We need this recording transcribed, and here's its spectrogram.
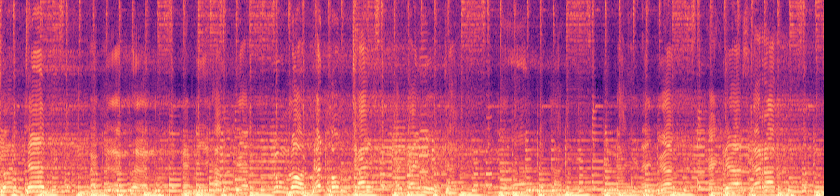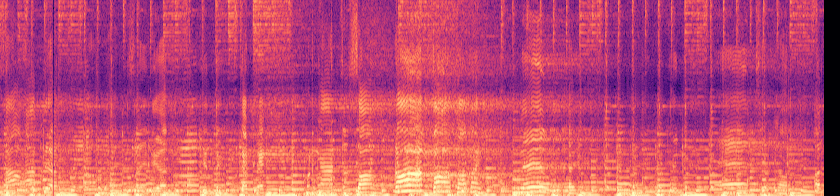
ชวนเชิญ อนคิดถึงกันเป็นผลงานสุดสองน้องก็สอไม่เลวใจเป็นไปได้ขึ้นแค่เสียหลอดฟัน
